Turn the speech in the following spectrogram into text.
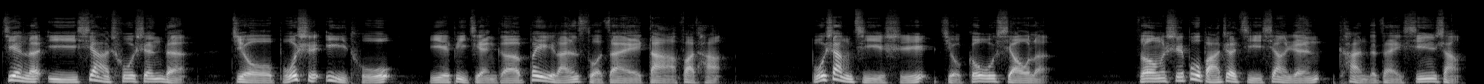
见了以下出身的，就不是意图，也必捡个背栏所在打发他，不上几时就勾销了。总是不把这几项人看得在心上，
